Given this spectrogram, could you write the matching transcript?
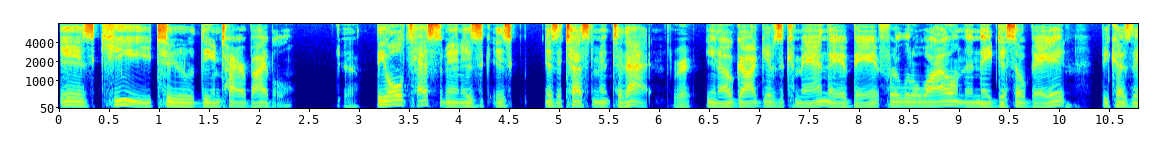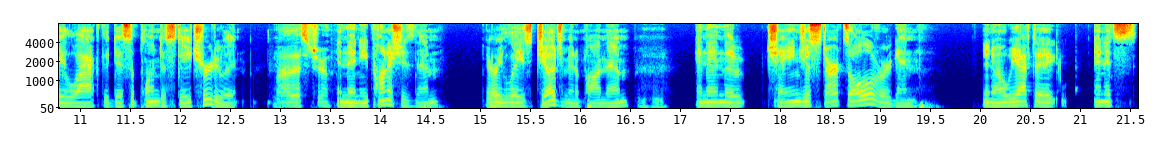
is key to the entire Bible. Yeah. The Old Testament is, is, is a testament to that. Right. You know, God gives a command, they obey it for a little while, and then they disobey it because they lack the discipline to stay true to it. Oh, that's true. And then he punishes them or he lays judgment upon them Mhm. and then the chain just starts all over again. You know, we have to, and it's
